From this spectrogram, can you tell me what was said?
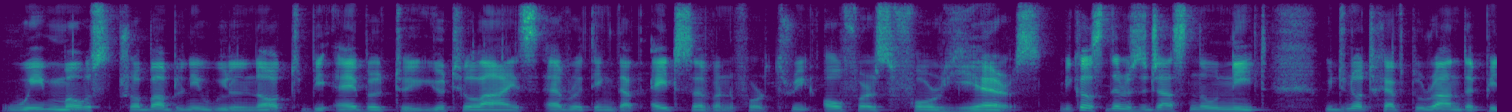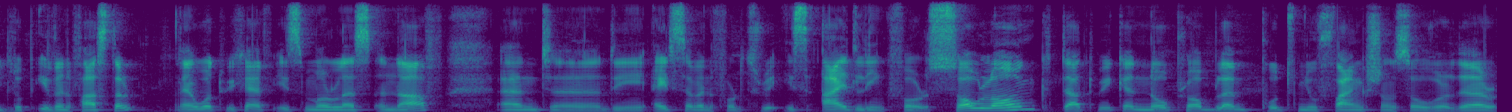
we most probably will not be able to utilize everything that H743 offers for years because there is just no need. We do not have to run the PID loop even faster uh, what we have is more or less enough. And uh, the H743 is idling for so long that we can no problem put new functions over there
